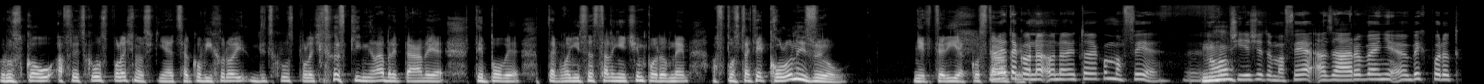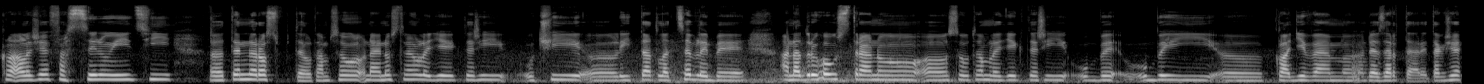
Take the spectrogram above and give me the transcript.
ruskou africkou společností, něco jako východoindickou společností měla Británie typově, tak oni se stali něčím podobným a v podstatě kolonizují některý jako státy. No ne, tak ono, ono je to jako mafie. No. Přijde, že je to mafie a zároveň bych podotkla, ale že je fascinující eh, ten rozptyl. Tam jsou na jednu stranu lidi, kteří učí eh, lítat letce v Libii a na druhou stranu eh, jsou tam lidi, kteří ubi, ubijí kladivem dezertéry. Takže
